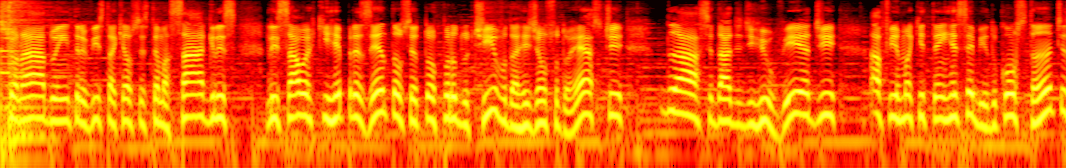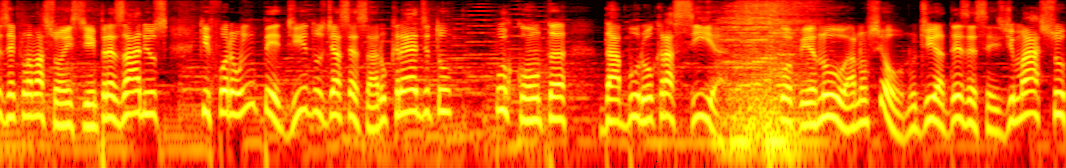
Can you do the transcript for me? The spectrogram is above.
Questionado em entrevista aqui ao Sistema Sagres, Lissauer, que representa o setor produtivo da região sudoeste da cidade de Rio Verde, afirma que tem recebido constantes reclamações de empresários que foram impedidos de acessar o crédito por conta da burocracia. O governo anunciou no dia 16 de março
